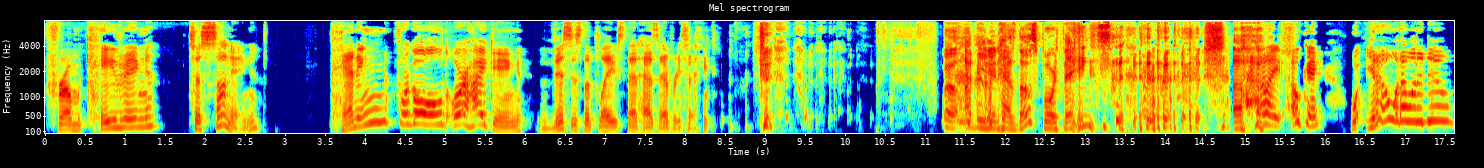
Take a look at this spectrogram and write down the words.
from caving to sunning, panning for gold or hiking, this is the place that has everything. well, I mean, it has those four things. uh, like, okay, well, you know what I want to do?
